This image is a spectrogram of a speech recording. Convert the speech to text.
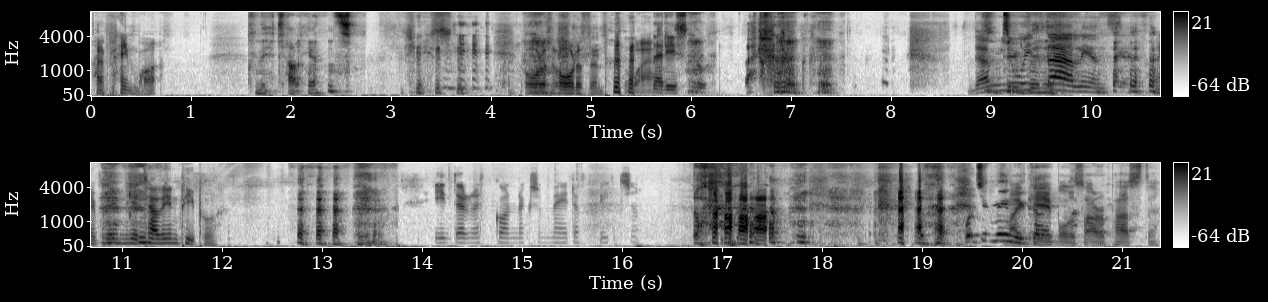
I blame what? the Italians. All of all of them. Wow. that is true. Damn you Italians! I blame the Italian people. Internet connection made of pizza. what do you mean My we can't? cables are pasta.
